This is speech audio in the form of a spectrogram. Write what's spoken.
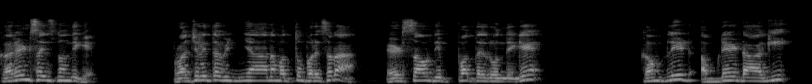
ಕರೆಂಟ್ ಸೈನ್ಸ್ನೊಂದಿಗೆ ಪ್ರಚಲಿತ ವಿಜ್ಞಾನ ಮತ್ತು ಪರಿಸರ ಎರಡು ಸಾವಿರದ ಇಪ್ಪತ್ತೈದರೊಂದಿಗೆ ಕಂಪ್ಲೀಟ್ ಅಪ್ಡೇಟ್ ಆಗಿ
